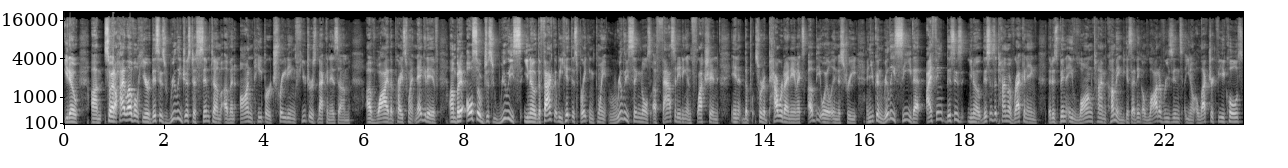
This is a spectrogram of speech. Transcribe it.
you know, um, so at a high level here, this is really just a symptom of an on paper trading futures mechanism of why the price went negative. Um, but it also just really, you know, the fact that we hit this breaking point really signals a fascinating inflection in the sort of power dynamics of the oil industry. And you can really see that I think this is, you know, this is a time of reckoning that has been a long time coming because I think a lot of reasons, you know, electric vehicles,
